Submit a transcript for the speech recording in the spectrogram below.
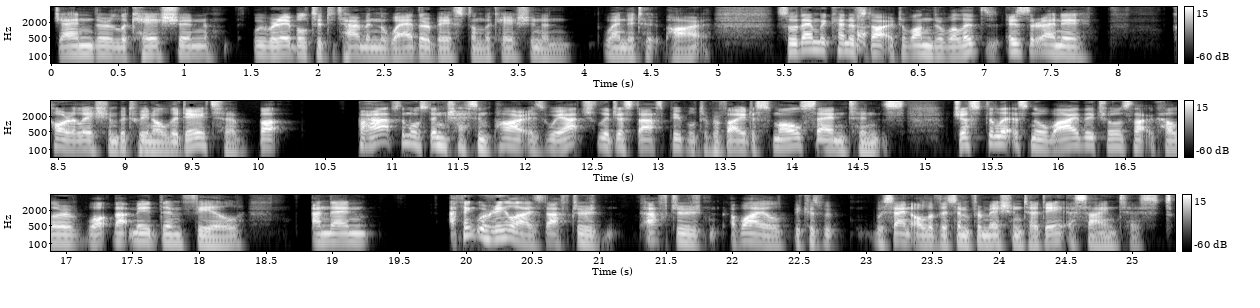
gender, location. We were able to determine the weather based on location and when they took part. So then we kind of started to wonder well, is, is there any correlation between all the data? But Perhaps the most interesting part is we actually just asked people to provide a small sentence just to let us know why they chose that colour, what that made them feel. And then I think we realised after after a while, because we, we sent all of this information to a data scientist,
